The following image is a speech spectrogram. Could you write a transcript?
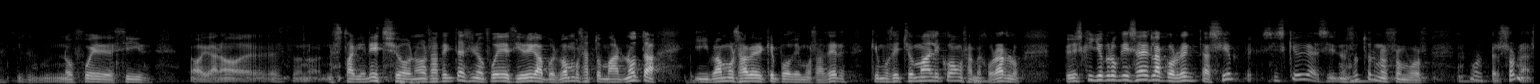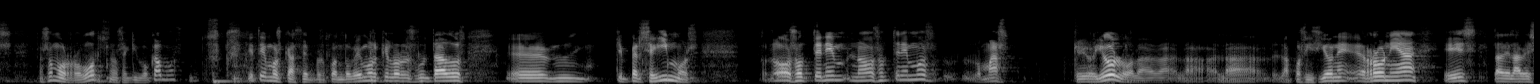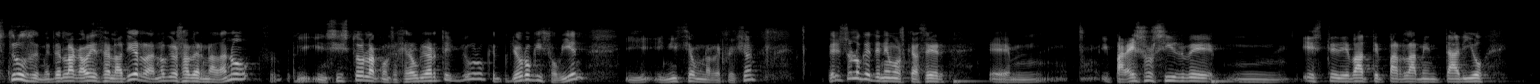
No fue decir oiga, no, esto no, está bien hecho, no nos afecta, sino fue decir, oiga, pues vamos a tomar nota y vamos a ver qué podemos hacer, qué hemos hecho mal y cómo vamos a mejorarlo. Pero es que yo creo que esa es la correcta siempre. Si es que, oiga, si nosotros no somos, somos personas, no somos robots, nos equivocamos, ¿qué tenemos que hacer? Pues cuando vemos que los resultados eh, que perseguimos pues no los, obtenemos, no los obtenemos, lo más creo yo, la, la, posición errónea es la del avestruz, de meter la cabeza en la tierra, no quiero saber nada. No, insisto, la consejera Uriarte yo creo, que, yo creo que hizo bien y inicia una reflexión. Pero eso es lo que tenemos que hacer eh, y para eso sirve mm, este debate parlamentario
